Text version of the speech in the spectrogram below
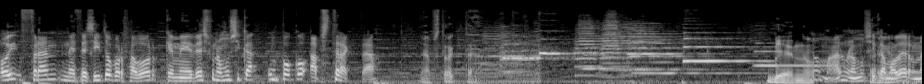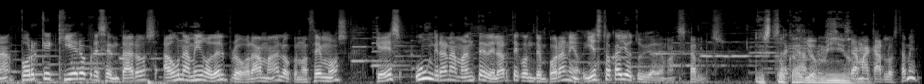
hoy, Fran, necesito, por favor, que me des una música un poco abstracta. Abstracta. Bien, ¿no? No mal, una música bien. moderna, porque quiero presentaros a un amigo del programa, lo conocemos, que es un gran amante del arte contemporáneo. Y es tocayo tuyo, además, Carlos. Es O sea, tocayo Carlos. mío. Se llama Carlos también.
